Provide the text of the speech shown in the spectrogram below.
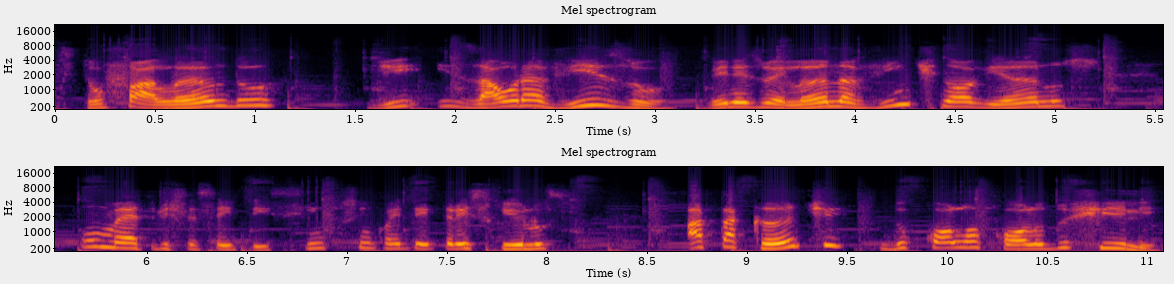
Estou falando de Isaura Viso, venezuelana, 29 anos, 1,65m, 53kg, atacante do Colo-Colo do Chile.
